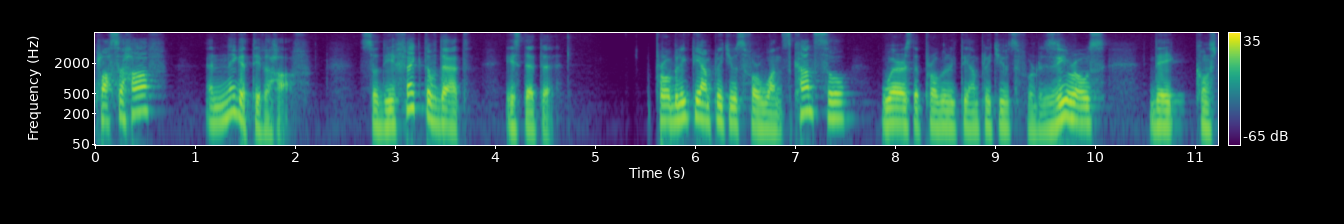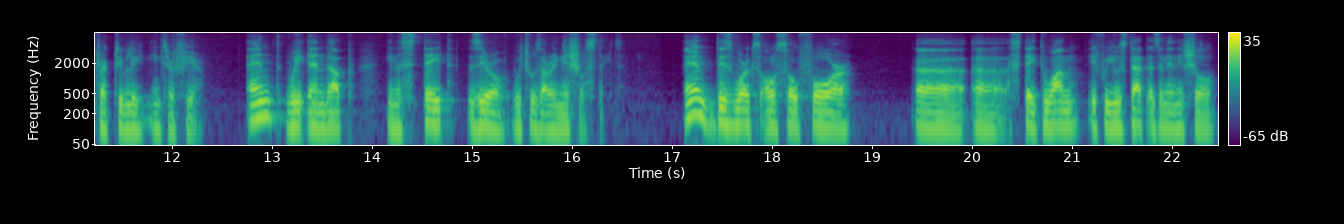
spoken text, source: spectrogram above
plus a half and negative a half. So the effect of that is that the probability amplitudes for ones cancel, whereas the probability amplitudes for the zeros, they constructively interfere. And we end up in a state zero, which was our initial state. And this works also for Uh, uh, state 1 if we use that as an initial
